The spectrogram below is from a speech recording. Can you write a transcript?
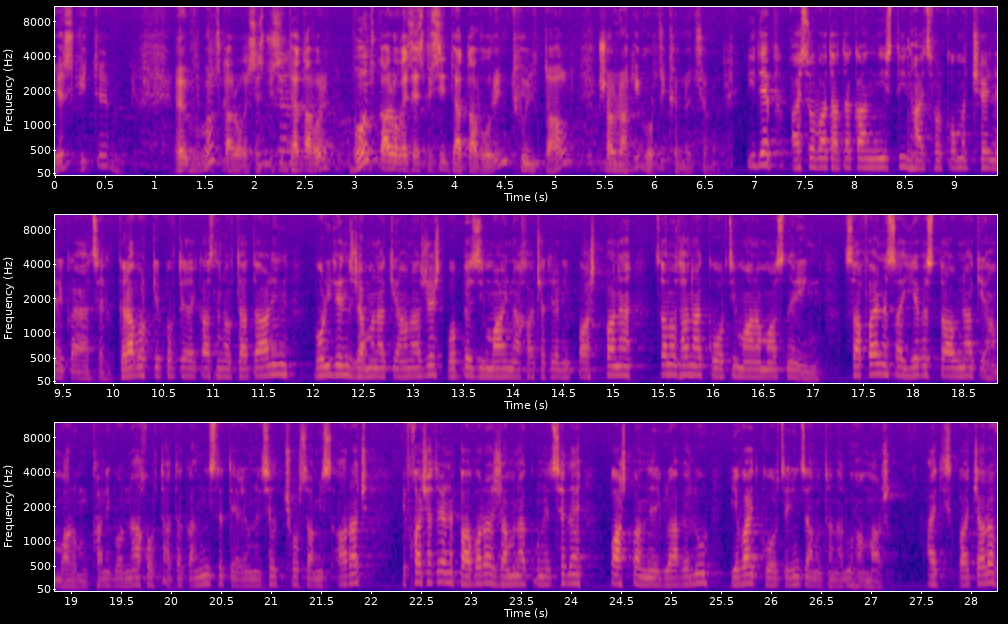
ես գիտեմ։ Ոնց կարող ես այսպեսի դատավորին, ոնց կարող ես այսպեսի դատավորին թույլ տալ շարունակի գործի քննությունը։ Իդեպ այսօրվա դատական նիստին հայցվոր կողմը չէր ներկայացել։ Գրավոր կերպով տեղեկացնելով դատարանին, որ իրենց ժամանակի անհրաժեշտ, որպեսզի Մայնա Խաչատրյանի պաշտպանը ծանոթանա գործի մանրամասներին։ Սաֆայանը սա եւս տարօրինակ է համարում, քանի որ նախորդ դատական նիստը տեղի ունեցել 4 ամիս առաջ եւ Խաչատրյանը բավարար ժամանակ ունեցել է պաշտպան ներգրավելու եւ այդ գործերին ծանոթանալու համար։ Այդ իսկ պատճառով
